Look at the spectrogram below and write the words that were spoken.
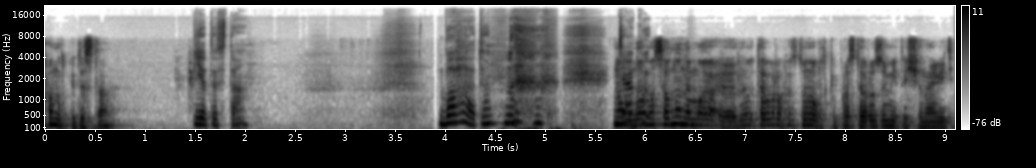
Понад 500. 500. Багато. Ну, нам все одно немає. Ну, треба знову таки просто розуміти, що навіть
